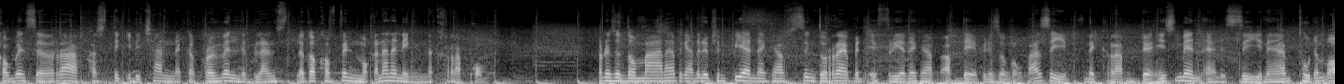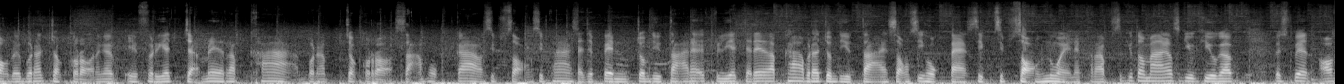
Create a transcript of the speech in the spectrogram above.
คอฟเวนเซราพลาสติกอีดิชั่นนะครับคอฟเวนเลบลันส์แล้วก็คอฟเวนมอร์กาน่านั่นเองนะครับผม ในส่วนต่อมานะครับเป็นการได้เดบแชมเปี้ยนนะครับ ซึ่งตัวแรกเป็นเอฟเรียนะครับ อัปเดตเป็นในส่วนของพาสซีฟนะครับ The Hisman and the Sea นะครับ ถูกน้ำออกโดยโบนัสจอกกรอนะครับเอฟเรียจะไม่ได้รับค่าโบนัสจอกกรอ3 6 9 12 15แต่จะเป็นโจมตีอยู่ตายนะเอฟเรียจะได้รับค่าโบนัสโจมตีอยู่ตาย 2 4 6 8 10 12 หน่วยนะครับ สกิลต่อมาครับสกิลคิวครับ Recipient of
